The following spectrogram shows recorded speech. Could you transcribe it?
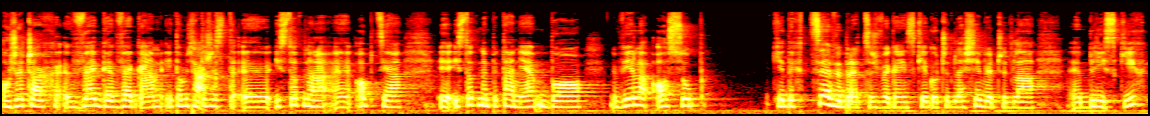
o rzeczach wege, vegan i to myślę, tak. że jest e, istotna e, opcja, istotne pytanie, bo wiele osób kiedy chce wybrać coś wegańskiego, czy dla siebie, czy dla bliskich,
